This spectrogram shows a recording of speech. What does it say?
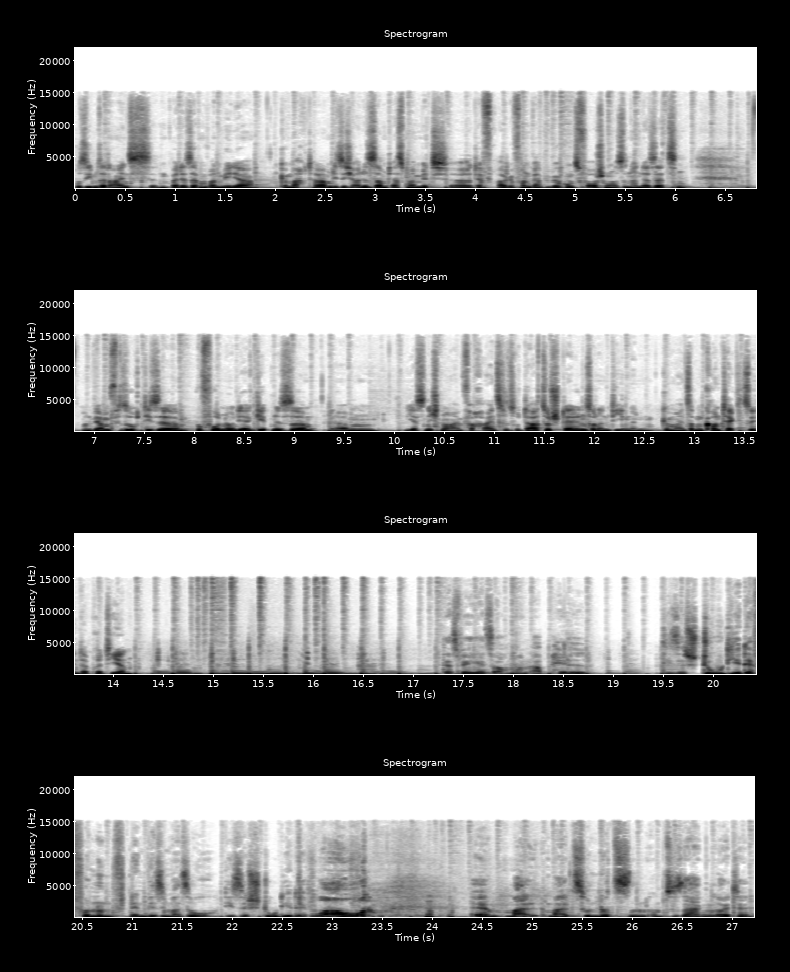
Pro7 Sat1 und bei der 7 One Media gemacht haben, die sich allesamt erstmal mit äh, der Frage von Werbewirkungsforschung auseinandersetzen. Und wir haben versucht, diese Befunde und die Ergebnisse ähm, jetzt nicht nur einfach einzeln so darzustellen, sondern die in einen gemeinsamen Kontext zu interpretieren. Das wäre jetzt auch nur ein Appell. Diese Studie der Vernunft, nennen wir sie mal so, diese Studie der Vernunft, Wow. ähm, mal, mal zu nutzen, um zu sagen, Leute,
